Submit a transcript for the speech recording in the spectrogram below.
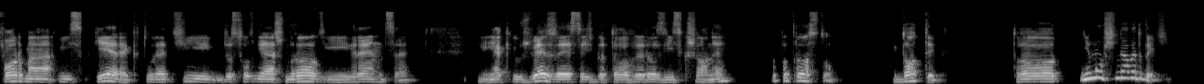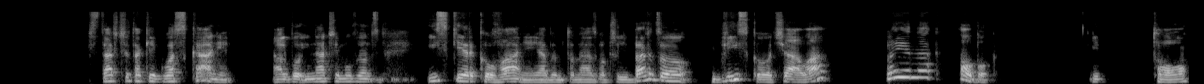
forma iskierek, które ci dosłownie aż mrowi ręce. Jak już wiesz, że jesteś gotowy, roziskrzony, to po prostu dotyk. To nie musi nawet być. Wystarczy takie głaskanie, albo inaczej mówiąc, iskierkowanie, ja bym to nazwał, czyli bardzo blisko ciała, no jednak obok. I to,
